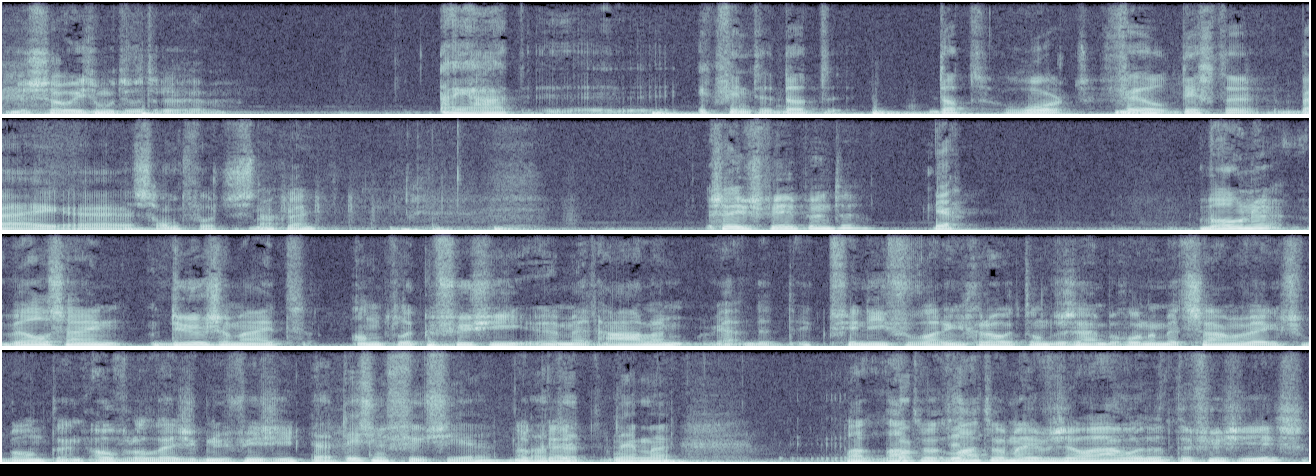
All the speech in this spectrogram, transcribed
Dus zoiets moeten we terug hebben? Nou ja, eh, ik vind dat dat hoort veel mm. dichter bij uh, Zandvoort te staan. Oké. Okay. Zeven speerpunten. Ja. Wonen, welzijn, duurzaamheid, ambtelijke fusie met Haarlem. Ja, ik vind die verwarring groot, want we zijn begonnen met samenwerkingsverband en overal lees ik nu fusie. Ja, het is een fusie, hè? Oké. Okay. Nee, maar... Laat, laten, we, laten we hem even zo houden dat het een fusie is.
